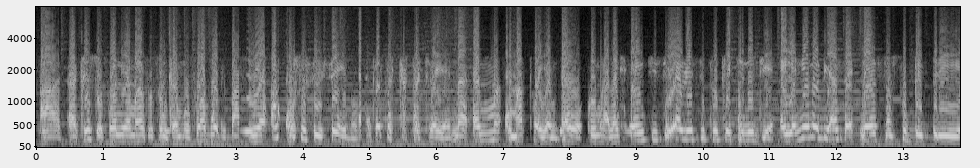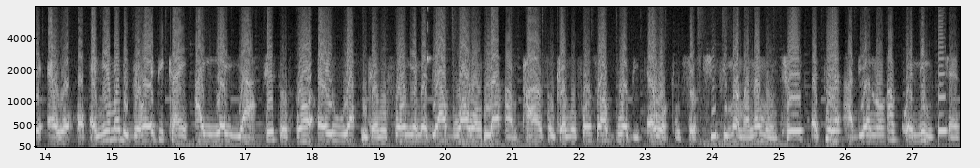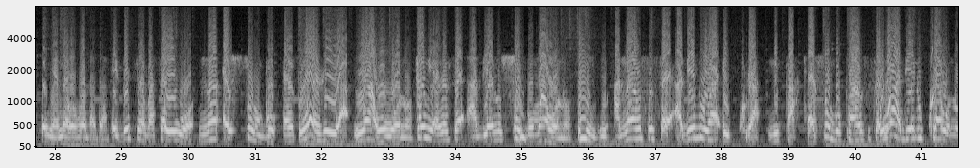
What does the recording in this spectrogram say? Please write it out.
kristofoɔ nneɛma nso so nkramofoɔ aboa bi. Ba nea akɔ so seesei no ɛsɛ sɛ kasa kyerɛ yɛn na ɛma kɔma yɛn ɛwɔ kurom ha. Na nti sɛ ɛreciprocate no deɛ ɛyɛ nneɛma bi asɛ ne nsa so bebree ɛwɔ hɔ. Nneɛma bebree hɔ adi kan ayɛ yɛ a kristofoɔ ɛwura nkramofoɔ nneɛma bi aboa wɔn na ampa nso nkramofoɔ nso aboa bi ɛwɔ kristo chief imam anamonture ɛtena adeɛ no akɔ anim kyɛn sɛ nea na ɛwɔ hɔ dada. Ebetumi abasa yi wɔ na ɛsom bo. Nso wɔnhwɛ yi a wɔn a wɔwɔ no sɛnea ɛsɛ sɛ adeɛ no som bo ma wɔ no nhu anaa nso sɛ adeɛ bi wɔ a ekura nipa ɛsom bo paa nso sɛ wɔn adeɛ no kura wɔ no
